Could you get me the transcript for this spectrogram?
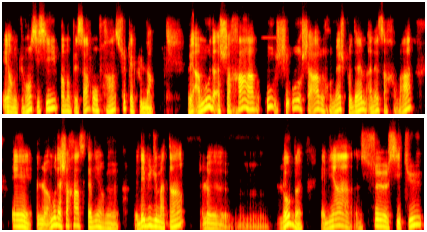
Et en l'occurrence, ici, pendant Pessah, on fera ce calcul-là Et le Hamoud Ashachar, c'est-à-dire le, début du matin, l'aube, eh bien, se situe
